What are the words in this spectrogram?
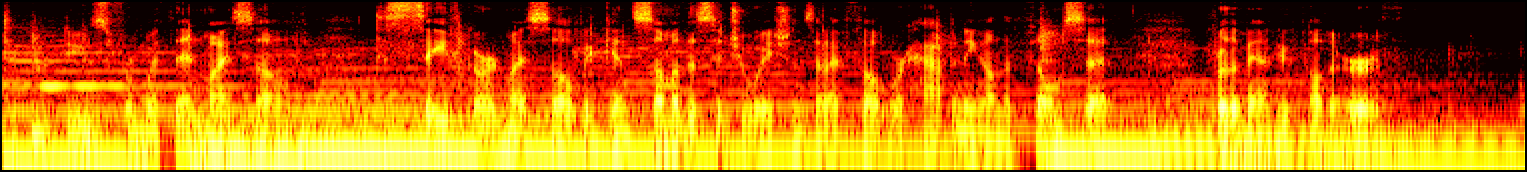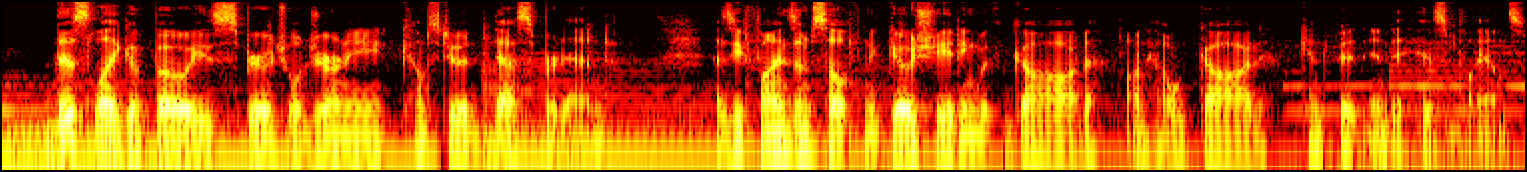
to produce from within myself to safeguard myself against some of the situations that I felt were happening on the film set for The Man Who Fell to Earth. This leg of Bowie's spiritual journey comes to a desperate end as he finds himself negotiating with God on how God can fit into his plans.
